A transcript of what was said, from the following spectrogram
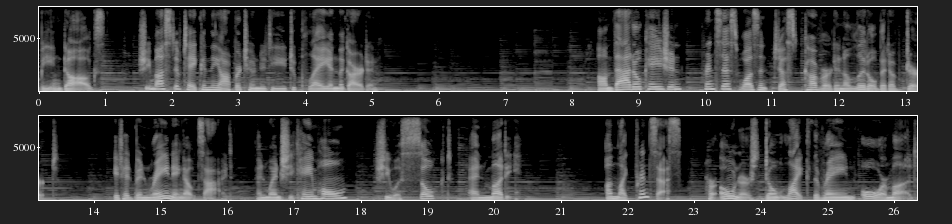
being dogs, she must have taken the opportunity to play in the garden. On that occasion, Princess wasn't just covered in a little bit of dirt. It had been raining outside, and when she came home, she was soaked and muddy. Unlike Princess, her owners don't like the rain or mud.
